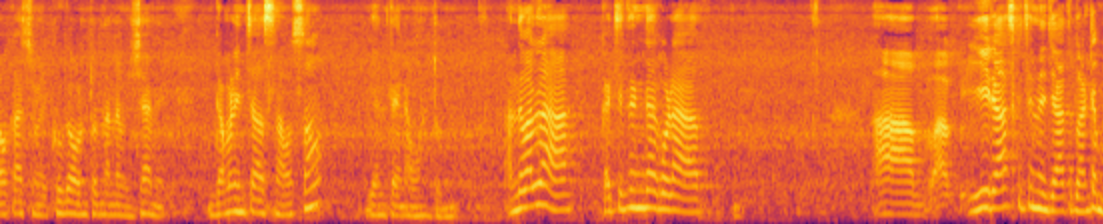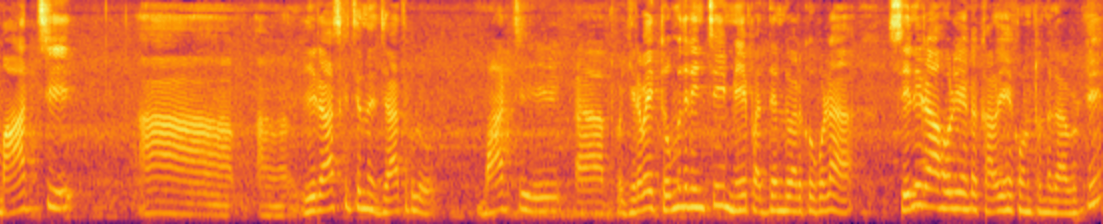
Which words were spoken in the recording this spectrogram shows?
అవకాశం ఎక్కువగా ఉంటుందన్న విషయాన్ని గమనించాల్సిన అవసరం ఎంతైనా ఉంటుంది. అందువల్ల ఖచ్చితంగా కూడా ఈ రాశికి చెందిన జాతకులు అంటే మార్చి ఈ రాశికి చెందిన జాతకులు మార్చి ఇరవై తొమ్మిది నుంచి మే పద్దెనిమిది వరకు కూడా శని రాహుల యొక్క కలయిక ఉంటుంది కాబట్టి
